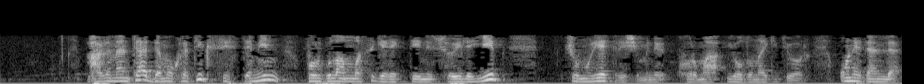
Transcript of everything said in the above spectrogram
parlamenter demokratik sistemin vurgulanması gerektiğini söyleyip Cumhuriyet rejimini kurma yoluna gidiyor. O nedenle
